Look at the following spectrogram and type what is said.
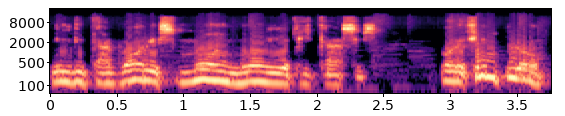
indicadores muy, muy eficaces. Por ejemplo,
